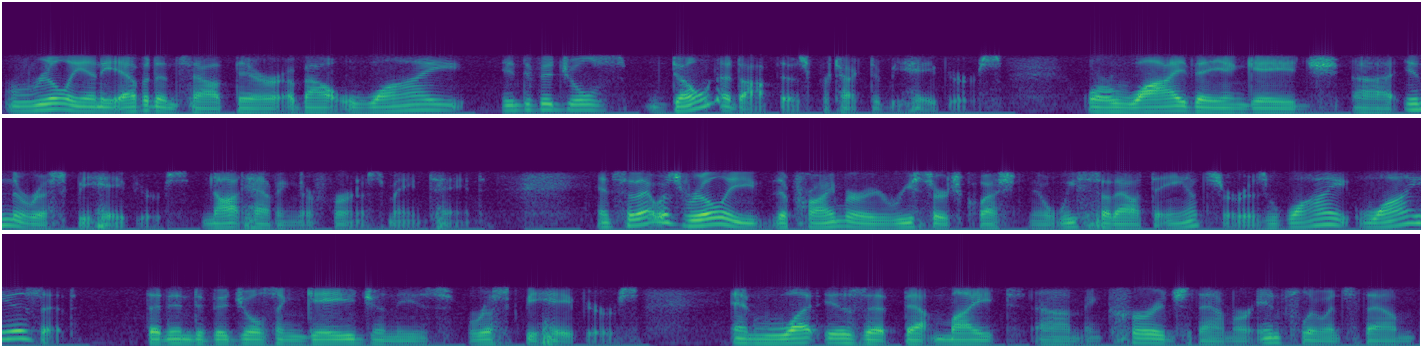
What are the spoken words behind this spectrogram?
really any evidence out there about why individuals don't adopt those protective behaviors, or why they engage uh, in the risk behaviors, not having their furnace maintained. And so that was really the primary research question that we set out to answer is why why is it that individuals engage in these risk behaviors? And what is it that might um, encourage them or influence them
